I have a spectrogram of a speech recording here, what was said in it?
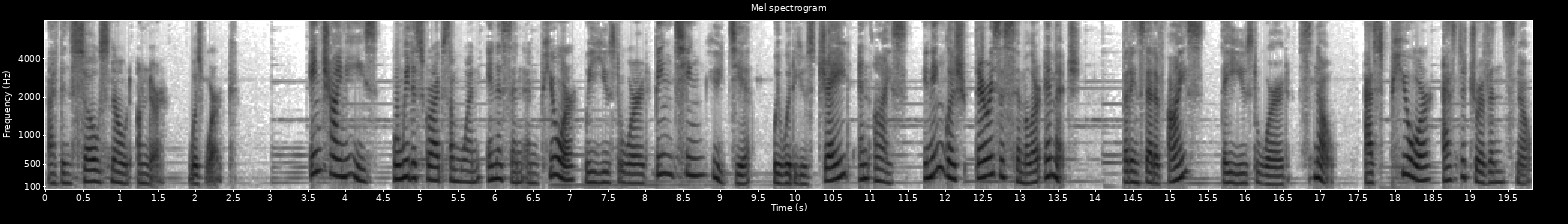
I've been so snowed under with work. In Chinese, when we describe someone innocent and pure, we use the word 冰清玉洁. we would use jade and ice. In English, there is a similar image. But instead of ice, they use the word snow. As pure as the driven snow.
